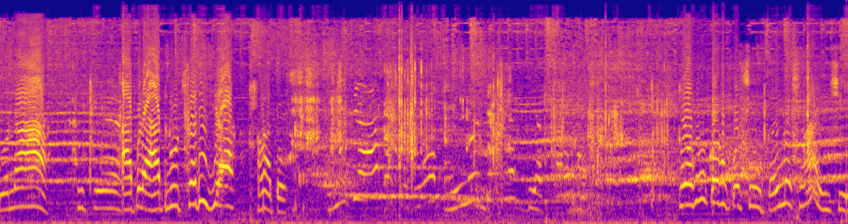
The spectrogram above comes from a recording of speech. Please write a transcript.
બોલા આપણે આટલું જ કરી ગયા. હા તો. તો શું કરું પછી? ભાઈને શું છે?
